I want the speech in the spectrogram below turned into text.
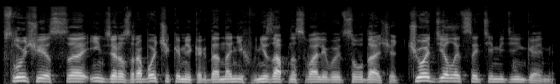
в случае с инди-разработчиками, когда на них внезапно сваливается удача, что делать с этими деньгами?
